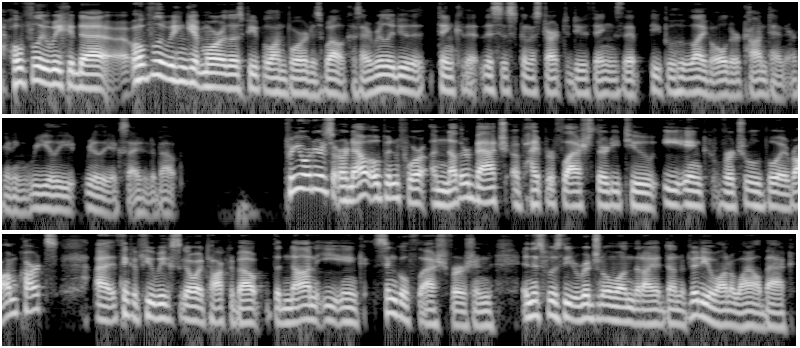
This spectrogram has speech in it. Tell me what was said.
hopefully we could uh, hopefully we can get more of those people on board as well because I really do think that this is going to start to do things that people who like older content are getting really really excited about. Pre orders are now open for another batch of HyperFlash 32 e ink Virtual Boy ROM carts. I think a few weeks ago I talked about the non e ink single flash version, and this was the original one that I had done a video on a while back,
